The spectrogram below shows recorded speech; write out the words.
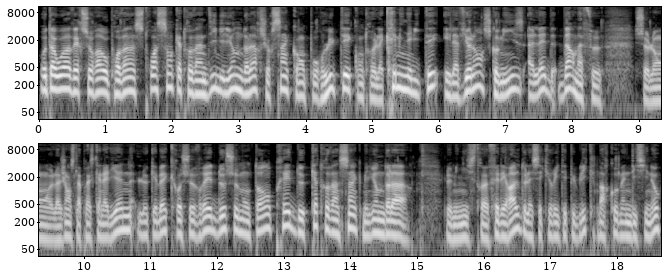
Ottawa versera aux provinces 390 millions de dollars sur 5 ans pour lutter contre la criminalité et la violence commise à l'aide d'armes à feu. Selon l'agence La Presse canadienne, le Québec recevrait de ce montant près de 85 millions de dollars. Le ministre fédéral de la Sécurité publique, Marco Mendicino,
